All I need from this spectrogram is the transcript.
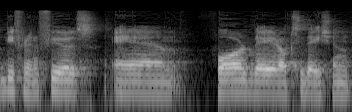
different fuels um, for their oxidation.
